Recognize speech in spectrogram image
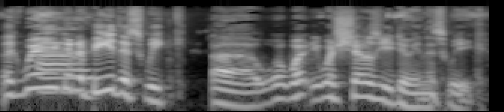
Like, where are you going to Uh, be this week? Uh, what what shows are you doing this week?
